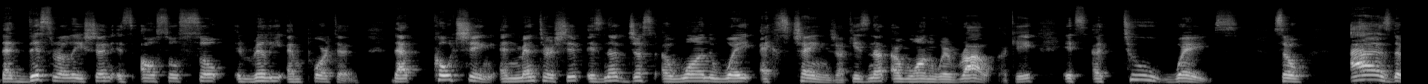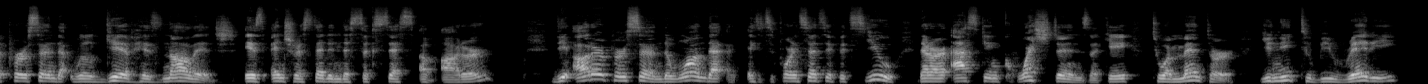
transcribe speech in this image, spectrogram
that this relation is also so really important. That coaching and mentorship is not just a one way exchange okay? It's not a one way route okay? It's a two ways. So as the person that will give his knowledge is interested in the success of other the other person the one that is for instance if it's you that are asking questions okay to a mentor you need to be ready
